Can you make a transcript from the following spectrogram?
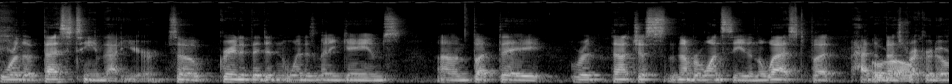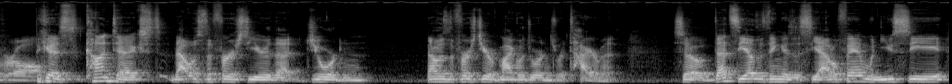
were the best team that year. So granted, they didn't win as many games, um, but they were not just the number one seed in the West, but had the best record overall. Because context, that was the first year that Jordan, that was the first year of Michael Jordan's retirement. So that's the other thing as a Seattle fan when you see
